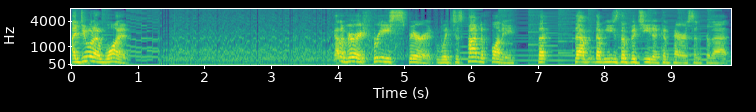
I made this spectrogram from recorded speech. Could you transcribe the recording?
I do what I want. Got a very free spirit, which is kind of funny that, that, that we use the Vegeta comparison for that.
